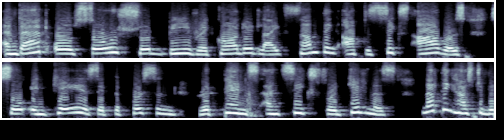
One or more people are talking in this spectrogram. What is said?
And that also should be recorded like something after six hours. So in case if the person repents and seeks forgiveness, nothing has to be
